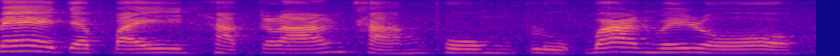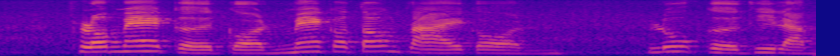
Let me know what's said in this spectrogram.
แม่จะไปหักล้างถางพงปลูกบ้านไว้รอ เพราะแม่เกิดก่อนแม่ก็ต้องตายก่อน ลูกเกิดทีหลัง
